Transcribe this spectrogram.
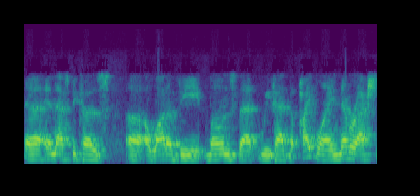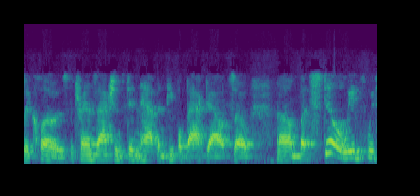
Uh, and that's because uh, a lot of the loans that we've had in the pipeline never actually closed. The transactions didn't happen. People backed out. So, um, but still, we've we've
